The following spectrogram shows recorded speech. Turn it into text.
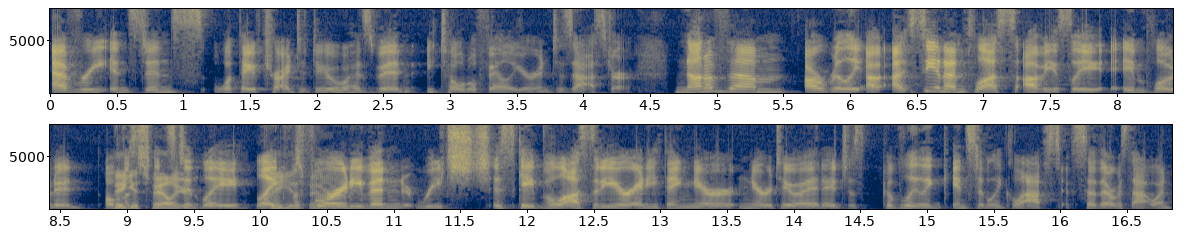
every instance, what they've tried to do has been a total failure and disaster. None of them are really. Uh, uh, CNN Plus obviously imploded almost Biggest failure. instantly, like Biggest before failure. it even reached escape velocity or anything near near to it. It just completely instantly collapsed. So there was that one.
